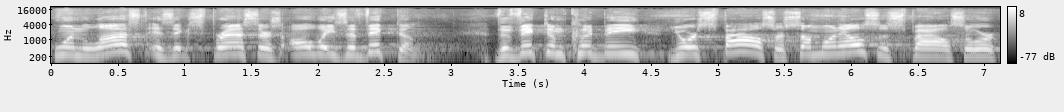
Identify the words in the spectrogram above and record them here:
when lust is expressed, there's always a victim. The victim could be your spouse or someone else's spouse, or,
